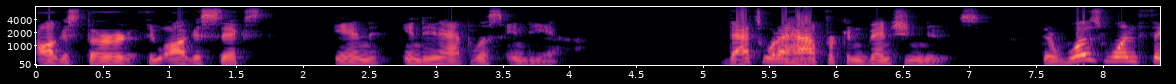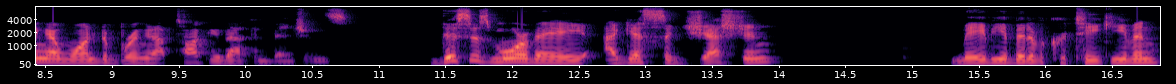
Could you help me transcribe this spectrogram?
August 3rd through August 6th in Indianapolis, Indiana. That's what I have for convention news. There was one thing I wanted to bring up talking about conventions. This is more of a, I guess, suggestion, maybe a bit of a critique even.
